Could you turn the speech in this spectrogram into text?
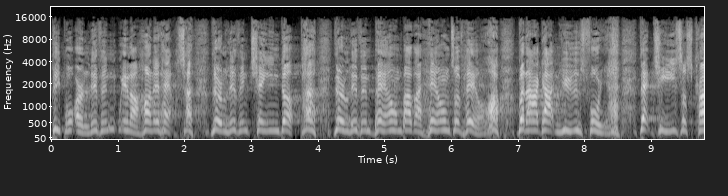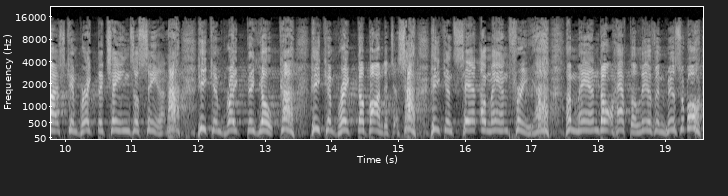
People are living in a haunted house. Uh, they're living chained up. Uh, they're living bound by the hounds of hell. But I got news for you that Jesus Christ can break the chains of sin. He can break the yoke. He can break the bondages. He can set a man free. A man don't have to live in miserable.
